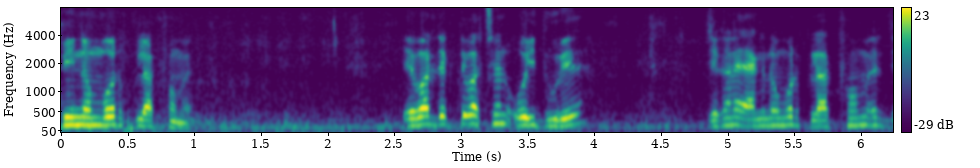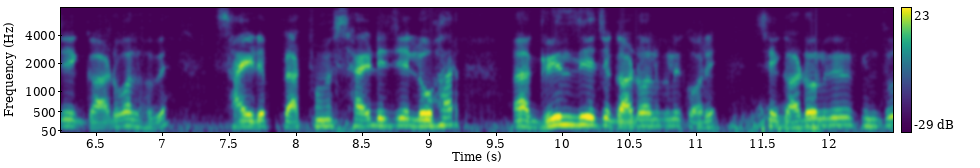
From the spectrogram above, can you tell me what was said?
তিন নম্বর প্ল্যাটফর্মে এবার দেখতে পাচ্ছেন ওই দূরে, যেখানে এক নম্বর প্ল্যাটফর্মের যে গার্ডওয়াল হবে সাইডে প্ল্যাটফর্মের সাইডে যে লোহার গ্রিল দিয়ে যে গার্ডওয়ালগুলি করে, সেই গার্ডওয়ালগুলো কিন্তু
